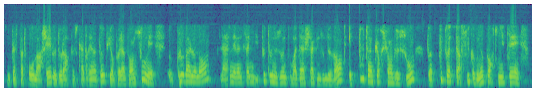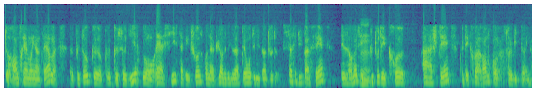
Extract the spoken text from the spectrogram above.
qui ne plaisent pas trop au marché. Le dollar peut se cadrer un peu, puis on peut aller un peu en dessous. Mais euh, globalement, la zone des 25 000 est plutôt une zone pour moi d'achat qu'une zone de vente. Et toute incursion en dessous doit plutôt être perçue comme une opportunité de rentrer à moyen terme, euh, plutôt que, que, que se dire qu'on réassiste à quelque chose qu'on a vu en 2021 ou 2022. Ça, c'est du passé. Désormais, c'est Hmm. plutôt des creux à acheter que des creux à vendre qu'on sur le Bitcoin.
